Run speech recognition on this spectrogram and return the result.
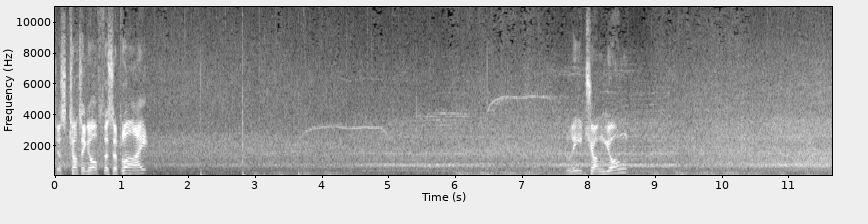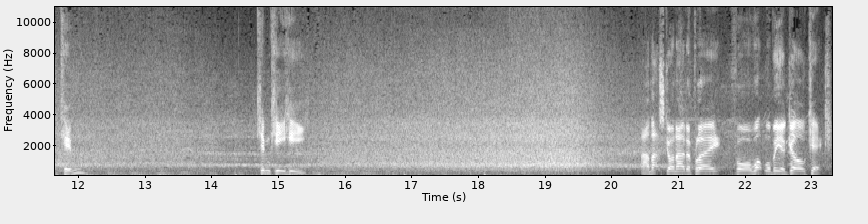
Just cutting off the supply. Lee Chung-yong. Kim. Kim Ki-hee. And that's gone out of play for what will be a goal kick.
